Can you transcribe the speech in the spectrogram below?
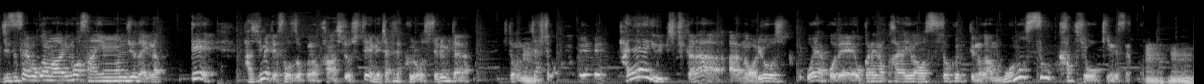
実際僕の周りも3、40代になって、初めて相続の話をして、めちゃくちゃ苦労してるみたいな人もめちゃくちゃ多いので、早いうちから、あの、両親、親子でお金の会話をしとくっていうのが、ものすごく価値大きいんですね。うんうん。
